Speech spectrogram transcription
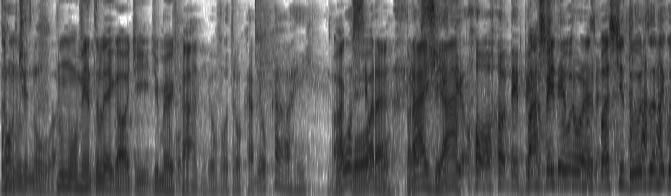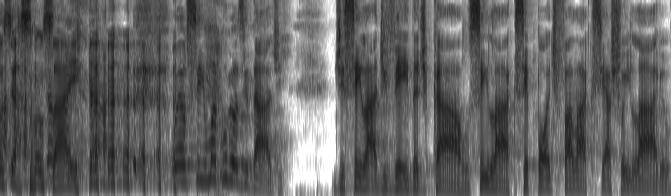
Continua. num momento continua. legal de, de mercado. Eu vou trocar meu carro, hein? Agora, seu- pra eu sei já. Ó, depende Bastidor- do vendedor. nos né? bastidores a negociação sai. Ô, Elcio, uma curiosidade de, sei lá, de venda de carro, sei lá, que você pode falar que você achou hilário.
